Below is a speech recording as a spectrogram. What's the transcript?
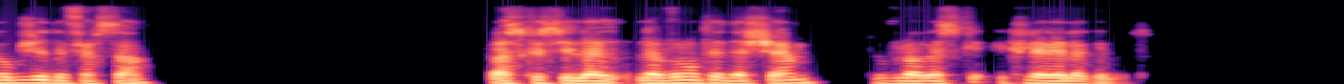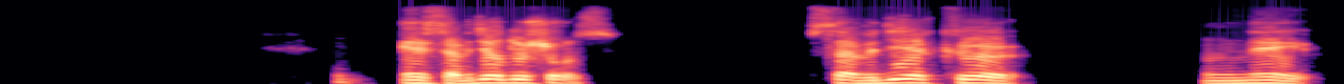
est obligé de faire ça parce que c'est la, volonté d'Hachem de vouloir éclairer la galoute. Et ça veut dire deux choses. Ça veut dire que on n'est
